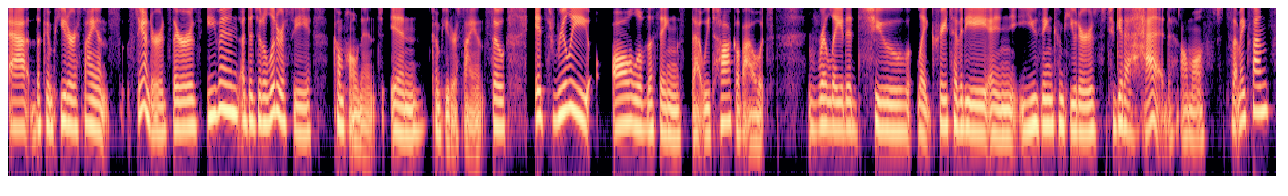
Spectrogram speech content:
at the computer science standards, there's even a digital literacy component in computer science. So it's really all of the things that we talk about related to like creativity and using computers to get ahead almost. Does that make sense?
